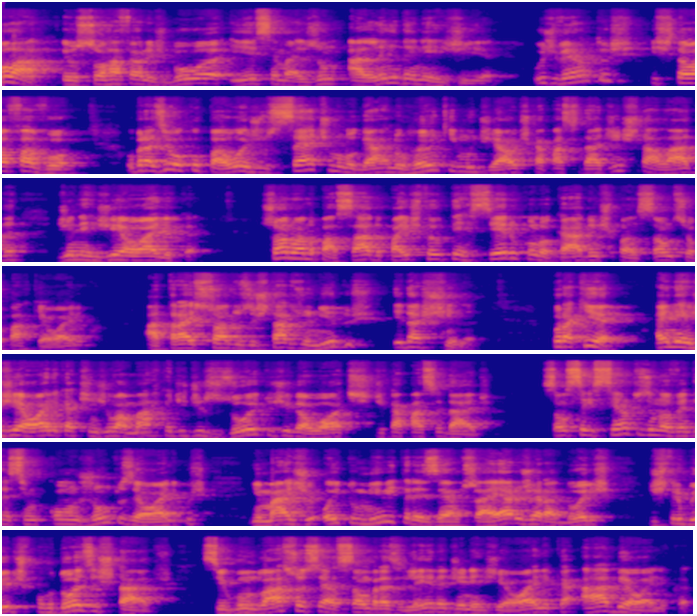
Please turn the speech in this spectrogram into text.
Olá, eu sou Rafael Lisboa e esse é mais um Além da Energia. Os ventos estão a favor. O Brasil ocupa hoje o sétimo lugar no ranking mundial de capacidade instalada de energia eólica. Só no ano passado, o país foi o terceiro colocado em expansão do seu parque eólico, atrás só dos Estados Unidos e da China. Por aqui, a energia eólica atingiu a marca de 18 gigawatts de capacidade. São 695 conjuntos eólicos e mais de 8.300 aerogeradores distribuídos por 12 estados, segundo a Associação Brasileira de Energia Eólica, a Abeólica.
